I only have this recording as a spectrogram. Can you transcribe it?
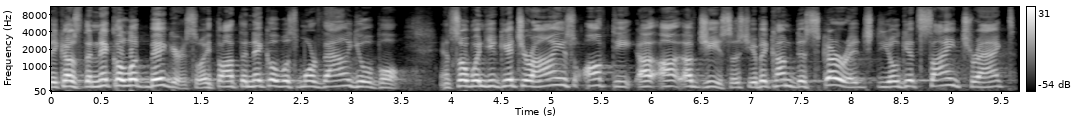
because the nickel looked bigger, so he thought the nickel was more valuable. And so when you get your eyes off the, uh, uh, of Jesus, you become discouraged, you'll get sidetracked,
